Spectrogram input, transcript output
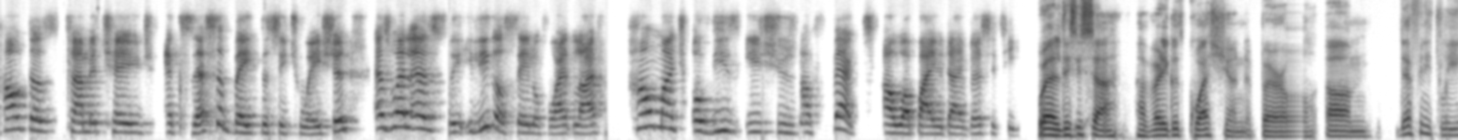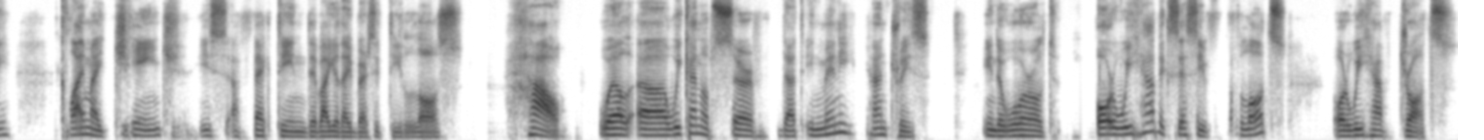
How does climate change exacerbate the situation, as well as the illegal sale of wildlife? How much of these issues affect our biodiversity? Well, this is a, a very good question, Pearl. Um, definitely, climate change is affecting the biodiversity loss. How? Well, uh, we can observe that in many countries in the world, or we have excessive floods or we have droughts.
